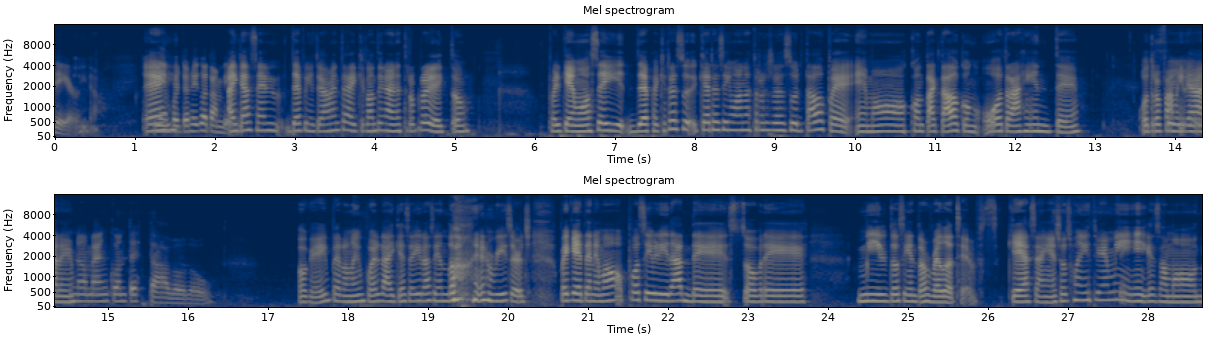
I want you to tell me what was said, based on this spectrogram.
there. Yeah. Y Eh, en Puerto Rico también. hay que hacer, definitivamente hay que continuar nuestro proyecto. Porque hemos seguido, después que, que recibimos nuestros resultados, pues hemos contactado con otra gente, otros Sí, familiares. No me han contestado, though. Ok, pero no importa, hay que seguir haciendo el research. Porque tenemos posibilidad de sobre 1200 relatives que se han hecho 23andMe y que somos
